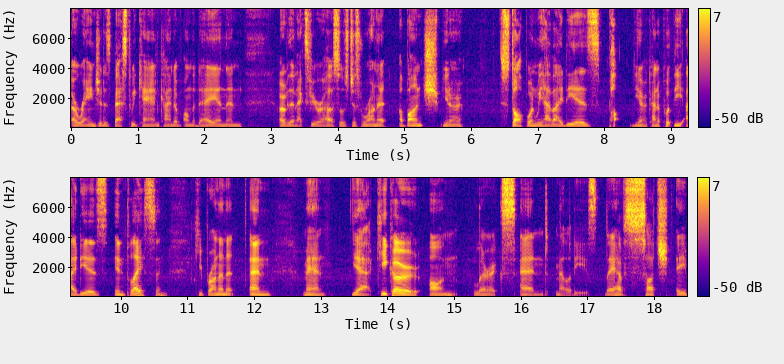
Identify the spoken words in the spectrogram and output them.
arrange it as best we can kind of on the day and then over the next few rehearsals just run it a bunch you know stop when we have ideas pop, you know kind of put the ideas in place and keep running it. And man yeah kiko on lyrics and melodies. They have such a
